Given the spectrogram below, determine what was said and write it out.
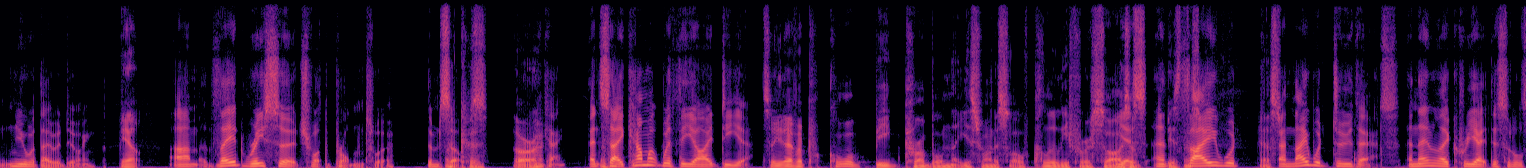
knew what they were doing. Yeah. Um, they'd research what the problems were themselves. All right. Okay. And Uh-huh. say, come up with the idea. So you'd have a core big problem that you're trying to solve clearly for a size yes. of And business. they would yes. and they would do that. And then they create this little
